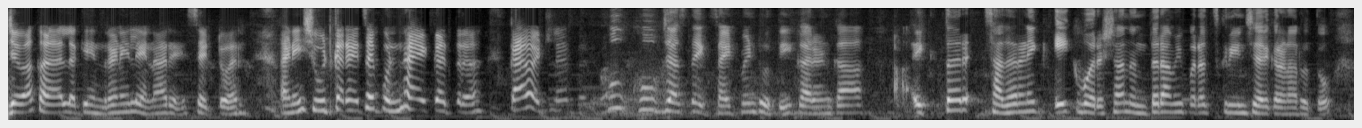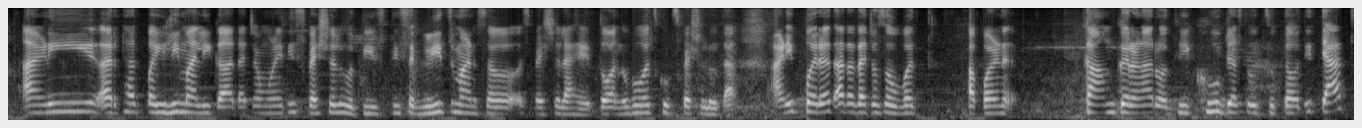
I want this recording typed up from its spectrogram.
जेव्हा कळालं की इंद्रणील येणार आहे सेटवर आणि शूट करायचंय पुन्हा एकत्र काय वाटलं? खूप खूप जास्त एक्साइटमेंट होती. कारण का एकतर साधारण एक एक वर्षानंतर आम्ही परत स्क्रीन शेअर करणार होतो. आणि अर्थात पहिली मालिका त्याच्यामुळे ती स्पेशल होतीच. ती सगळीच माणसं स्पेशल आहेत. तो अनुभवच खूप स्पेशल होता. आणि परत आता त्याच्यासोबत आपण काम करणार आहोत. ही खूप जास्त उत्सुकता होती. त्यात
